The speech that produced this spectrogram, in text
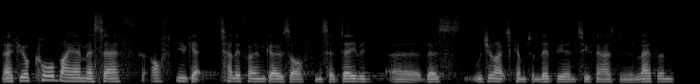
Now, if you're called by MSF, often you get telephone goes off and said, David, uh, would you like to come to Libya in 2011?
